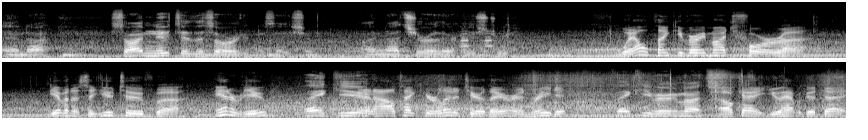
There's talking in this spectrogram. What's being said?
and uh, so I'm new to this organization. I'm not sure of their history. Well, thank you very much for uh, giving us a YouTube uh, interview, Thank you. and I'll take your literature there and read it. Thank you very much. Okay, you have a good day.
